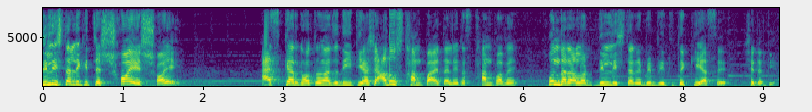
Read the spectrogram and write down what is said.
দিল্লি স্টার লিখেছে শয়ে শয়ে। আজকের ঘটনা যদি ইতিহাসে আদৌ স্থান পায়, তাহলে এটা স্থান পাবে। পন্দার আলোর দিল্লি স্টারের বিবৃতিতে কি আছে, সেটা দিয়া।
